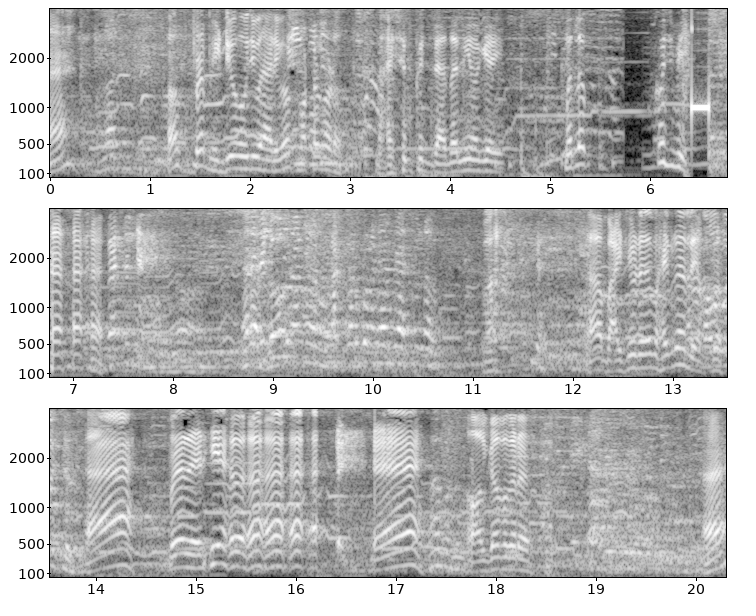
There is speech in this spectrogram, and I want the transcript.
হ্যাঁ पूरा वीडियो हो जी बाहर फोटो फोटो भाई सब कुछ ज़्यादा नहीं हो गया मतलब कुछ भी हाँ भाई तो भाई पूरा रेडी हाँ, हाँ पूरा रेडी है अलगा वगैरह हाँ, हाँ?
